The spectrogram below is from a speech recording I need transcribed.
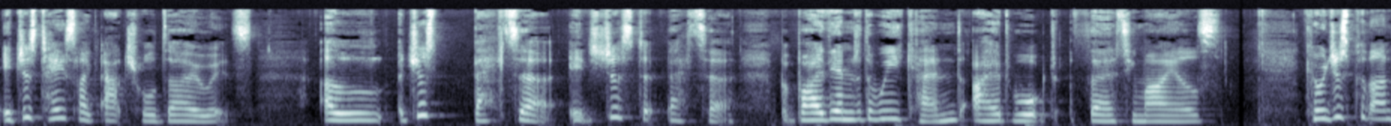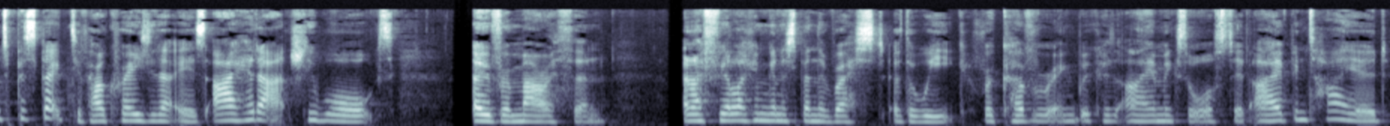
It just tastes like actual dough. It's a, just better. It's just better. But by the end of the weekend, I had walked 30 miles. Can we just put that into perspective how crazy that is? I had actually walked over a marathon. And I feel like I'm going to spend the rest of the week recovering because I am exhausted. I've been tired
